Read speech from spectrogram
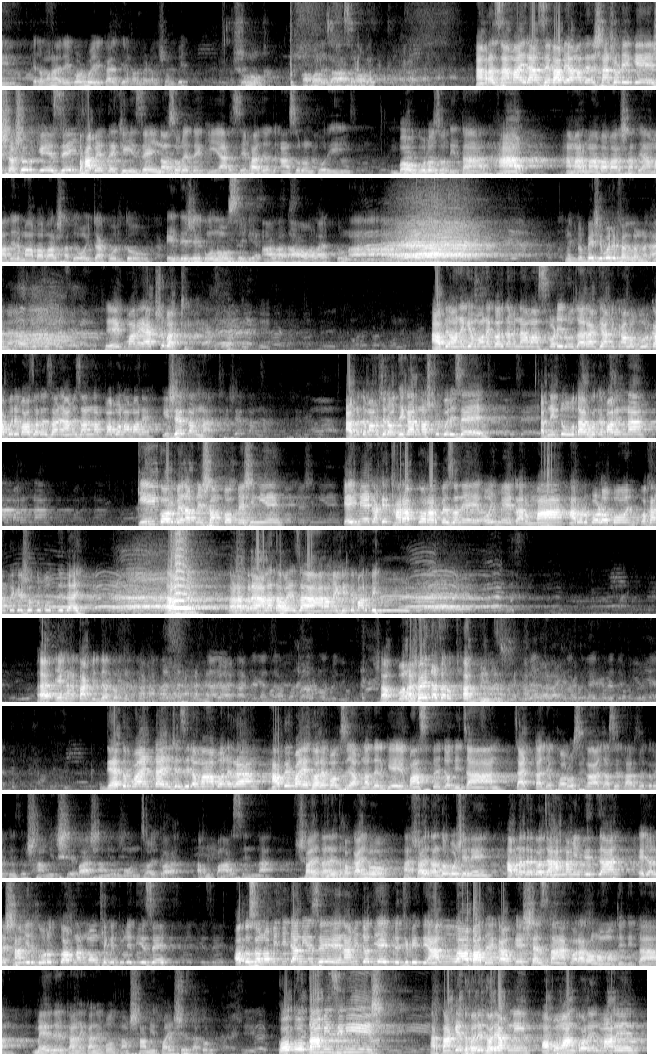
এটা মনে হয় রেকর্ড হয়ে কালকে আমার ম্যাডাম শুনবে। শুনুক, কপালে যা আছে হবে। আমরা জামাইরা যেভাবে আমাদের শাশুড়িকে, শ্বশুরকে যেইভাবে দেখি, যেই নজরে দেখি, আর যেভাবে আচরণ করি, বউগুলো যদি তার হাত আমার মা বাবার সাথে, আমাদের মা বাবার সাথে ওইটা করতো। এই দেশে কোনো ছেলে আলাদা হওয়া লাগতো না। একটু বেশি বলে ফেললাম নাকি? ঠিক মানে একশো ভাগ ঠিক। আপনি অনেকে মনে করেন আমি নামাজ পড়ি, রোজা রাখি, আমি কালো বোরকা পরে বাজারে যাই, আমি জান্নাত পাবো না মানে? কিসের জান্নাত? আপনি তো মানুষের অধিকার নষ্ট করেছেন। আপনি একটু উদার হতে পারেন না। কি করবেন আপনি সম্পদ বেশি নিয়ে? এই মেয়েটাকে খারাপ করার পেছনে ওই মেয়েটার মা আর ওর বড় বোন ওখান থেকে শুধু বুদ্ধি দেয়। তাড়াতাড়ি আলাদা হয়ে যা, আরামে খেতে পারবি। এখানে তাকবির দেওয়ার দরকার সব বনাস হয়ে যাচ্ছে আরও তাকবির দিচ্ছে। যেহেতু পয়েন্টটা এসেছিল মা বোনেরা, হাতে পায়ে ধরে বলছে আপনাদেরকে, বাঁচতে যদি চান, চারটা যে ফরজ কাজ আছে, তার ভেতরে কিন্তু স্বামীর সেবা, স্বামীর মন জয় করা। আপনি পারছেন না। শয়তানের ধোকায় হোক। হ্যাঁ শয়তান তো বসে নেই। আপনাদেরকে জাহান নামে দিতে চায় এই জন্য স্বামীর গুরুত্ব আপনার মন থেকে তুলে দিয়েছে। অথচ নবীজি জানিয়েছেন, আমি যদি এই পৃথিবীতে আল্লাহ বাদে কাউকে সেজদা করার অনুমতি দিতাম মেয়েদের কানে কানে বলতাম, স্বামীর পায়ে সেজদা করো। কত দামি জিনিস। আর তাকে ধরে ধরে আপনি অপমান করেন, মারেন।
